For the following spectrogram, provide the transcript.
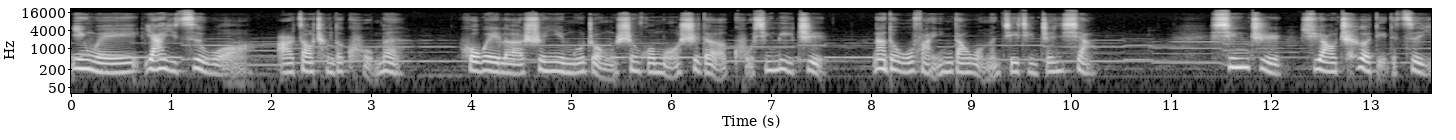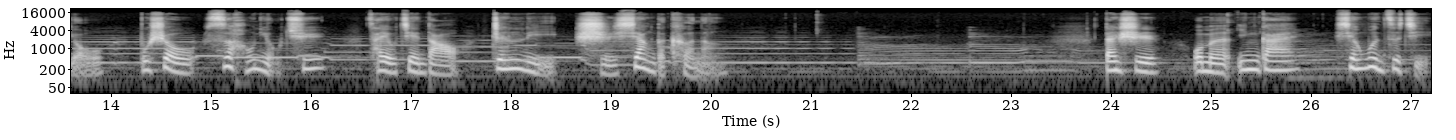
因为压抑自我而造成的苦闷，或为了顺应某种生活模式的苦心励志，那都无法引导我们接近真相。心智需要彻底的自由，不受丝毫扭曲，才有见到真理实相的可能。但是，我们应该先问自己。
